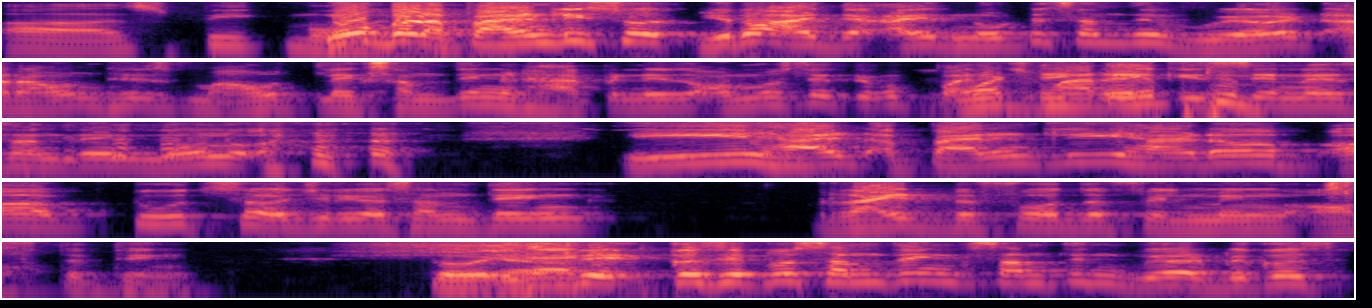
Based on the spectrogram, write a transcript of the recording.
uh, speak more. No, but apparently, so you know, I, I noticed something weird around his mouth, like something had happened. Is almost like punch what, mara or something. No, no, he had apparently had a, a, tooth surgery or something right before the filming of the thing. So because yeah. it was something something weird because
